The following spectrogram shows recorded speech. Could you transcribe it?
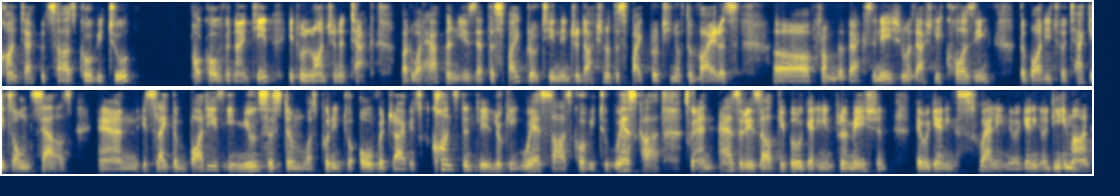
contact with SARS-CoV-2, or COVID 19, it will launch an attack. But what happened is that the spike protein, the introduction of the spike protein of the virus uh, from the vaccination was actually causing the body to attack its own cells. And it's like the body's immune system was put into overdrive. It's constantly looking, where's SARS CoV 2? Where's SARS? And as a result, people were getting inflammation, they were getting swelling, they were getting edema and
